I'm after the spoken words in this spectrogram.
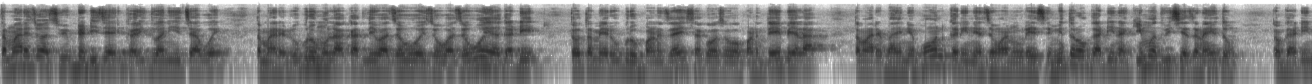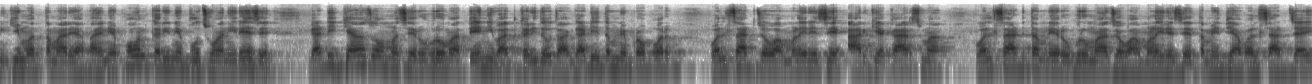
તમારે જો આ સ્વિફ્ટ ડિઝાયર ખરીદવાની ઈચ્છા હોય, તમારે રૂબરૂ મુલાકાત લેવા જવું હોય, જોવા જવું હોય આ ગાડી તો તમે રૂબરૂ પણ જઈ શકો છો. પણ તે પહેલાં તમારે ભાઈને ફોન કરીને જવાનું રહેશે. મિત્રો, ગાડીના કિંમત વિશે જણાવી દઉં. તો ગાડીની કિંમત તમારે આ ભાઈને ફોન કરીને પૂછવાની રહેશે. ગાડી ક્યાં જોવા મળશે રૂબરૂમાં તેની વાત કરી દઉં. તો આ ગાડી તમને પ્રોપર વલસાડ જોવા મળી રહેશે. આરકે કાર્સમાં વલસાડ તમને રૂબરૂમાં જોવા મળી રહેશે. તમે ત્યાં વલસાડ જઈ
